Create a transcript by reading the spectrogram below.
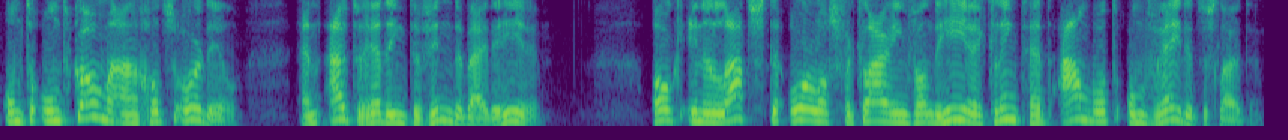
om te ontkomen aan Gods oordeel en uitredding te vinden bij de Heere. Ook in een laatste oorlogsverklaring van de Heere klinkt het aanbod om vrede te sluiten.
